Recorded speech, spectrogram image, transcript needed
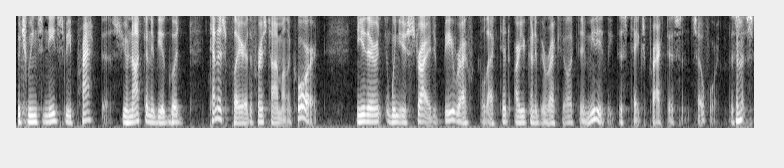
which means it needs to be practiced. You're not going to be a good tennis player the first time on the court. Neither when you strive to be recollected are you going to be recollected immediately. This takes practice and so forth. This and is.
